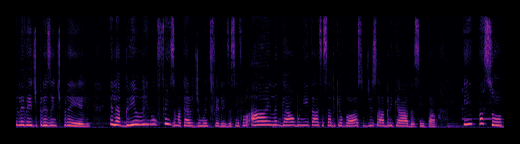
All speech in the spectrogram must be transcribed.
e levei de presente para ele. Ele abriu e não fez uma cara de muito feliz assim, falou: "Ai, legal, bonita, ah, você sabe que eu gosto disso, ah, obrigada", assim, tal. E passou.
